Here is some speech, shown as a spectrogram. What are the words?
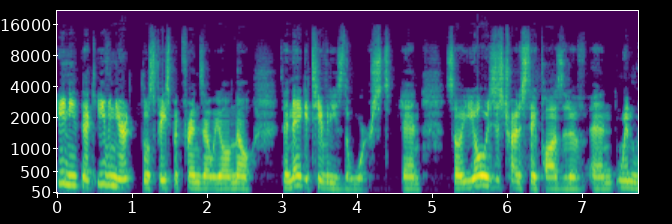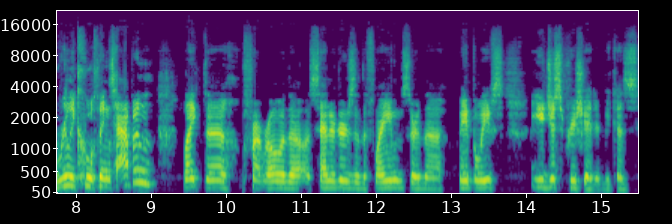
any like even your those Facebook friends that we all know, the negativity is the worst. And so you always just try to stay positive. And when really cool things happen, like the front row of the Senators or the Flames or the Maple Leafs, you just appreciate it because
